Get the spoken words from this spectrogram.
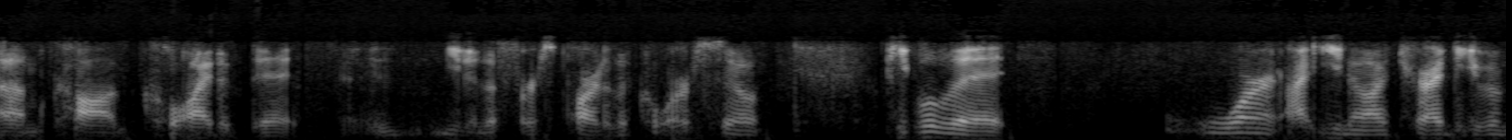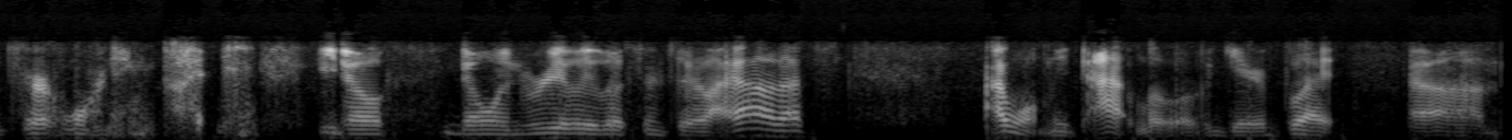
um, cog quite a bit, you know, the first part of the course. So people that weren't, I, you know, I tried to give them fair warning, but you know, no one really listens. They're like, oh, that's I won't need that low of a gear, but um,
